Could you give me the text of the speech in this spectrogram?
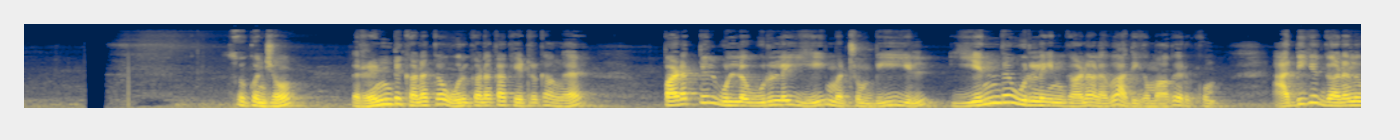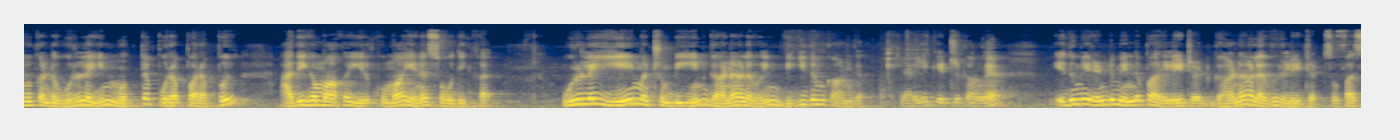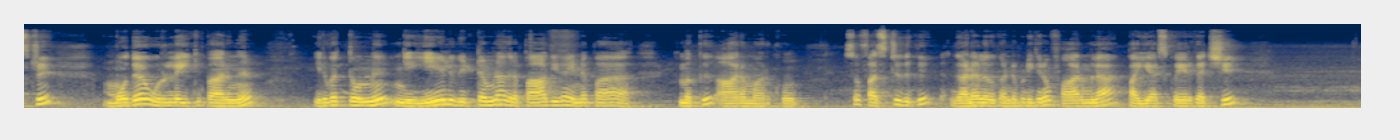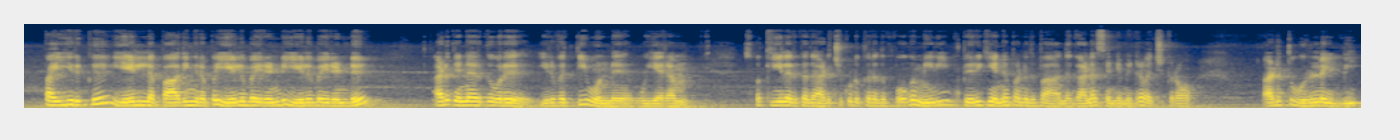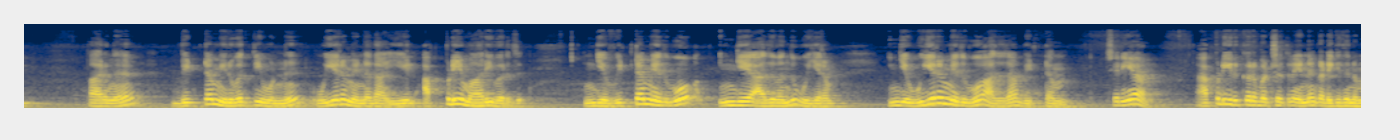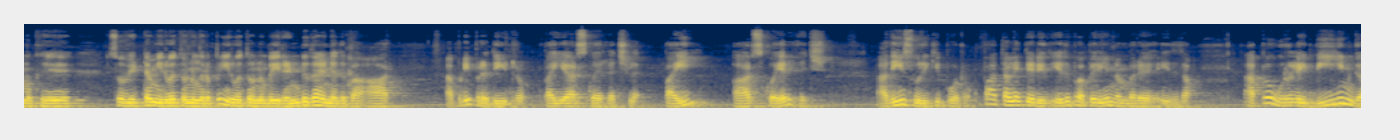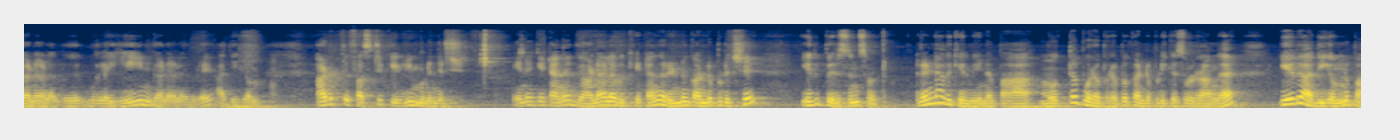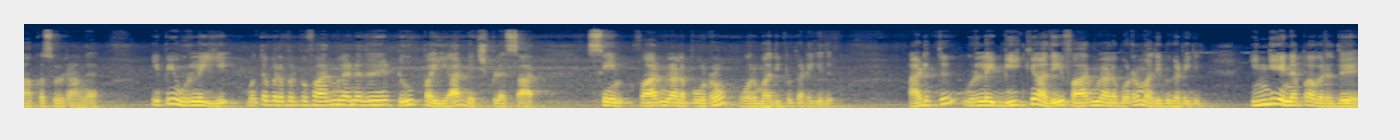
ஸோ கொஞ்சம் ரெண்டு கணக்கை ஒரு கணக்காக கேட்டிருக்காங்க. படத்தில் உள்ள உருளை ஏ மற்றும் பியில் எந்த உருளையின் கன அளவு அதிகமாக இருக்கும்? அதிக கன அளவு கண்ட உருளையின் மொத்த புறப்பரப்பு அதிகமாக இருக்குமா என சோதிக்க. உருளை ஏ மற்றும் பியின் கன அளவுகளின் விகிதம் காண்க. நிறைய கேட்டிருக்காங்க. எதுவுமே ரெண்டும் என்னப்பா ரிலேட்டட் கன அளவு ரிலேட்டட் ஸோ ஃபஸ்ட்டு மொத உருளைக்கு பாருங்கள் இருபத்தொன்று இங்கே ஏழு விட்டோம்னா அதில் பாதி தான் என்னப்பா நமக்கு ஆரமாக இருக்கும். ஸோ ஃபஸ்ட்டு இதுக்கு கன அளவு கண்டுபிடிக்கிறோம். ஃபார்முலா பையார் ஸ்கொயர் கச்சு பை இருக்குது ஏழில் பாதிங்கிறப்ப ஏழு பை ரெண்டு ஏழு பை ரெண்டு. அடுத்து என்ன இருக்குது ஒரு இருபத்தி ஒன்று உயரம். ஸோ கீழே இருக்கிறத அடித்து கொடுக்கறது போக மீதி பெருக்கி என்ன பண்ணுதுப்பா? அந்த கன சென்டிமீட்டர் வச்சுக்கிறோம். அடுத்து உருளை பி பாருங்கள் விட்டம் இருபத்தி ஒன்று உயரம் என்னதான் ஏழு. அப்படியே மாறி வருது. இங்கே விட்டம் எதுவோ இங்கே அது வந்து உயரம். இங்கே உயரம் எதுவோ அதுதான் விட்டம். சரியா? அப்படி இருக்கிற பட்சத்தில் என்ன கிடைக்குது நமக்கு? ஸோ விட்டம் இருபத்தொன்னுங்கிறப்ப இருபத்தொன்று பை ரெண்டு தான் என்னதுப்பா? ஆர் அப்படி பிரதிடுறோம் பை ஆர் ஸ்கொயர் ஹெச்சில் பை ஆர் ஸ்கொயர் ஹெச் அதையும் சுருக்கி போடுறோம். பார்த்தாலே தெரியுது. எதுப்பா பெரிய நம்பரு இதுதான். அப்போ உருளை பியின் கன அளவு உருளை ஏயின் கன அளவு அதிகம். அடுத்து ஃபஸ்ட்டு கேள்வி முடிஞ்சிருச்சு. என்ன கேட்டாங்க? கன அளவு கேட்டாங்க. ரெண்டும் கண்டுபிடிச்சு எது பெருசுன்னு சொல்லிட்டு. ரெண்டாவது கேள்வி என்னப்பா? மொத்த புறப்பரப்பு கண்டுபிடிக்க சொல்கிறாங்க எது அதிகம்னு பார்க்க சொல்கிறாங்க இப்போயும் உருளை ஏ மொத்த புறப்பரப்பு ஃபார்முலா என்னது? Two pi r h plus r same ஃபார்முலாவில் போடுறோம். ஒரு மதிப்பு கிடைக்குது. அடுத்து உருளை பிக்கும் அதே ஃபார்முலாவில் போடுற மதிப்பு கிடைக்குது. இங்கே என்னப்பா வருது?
